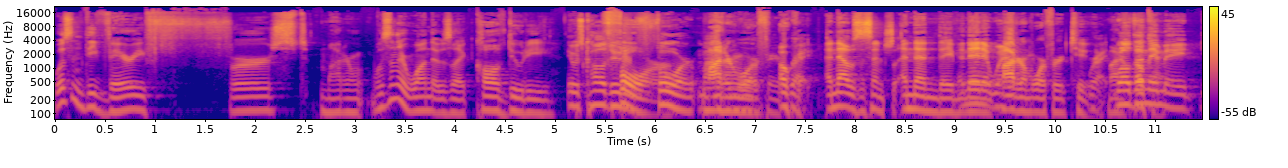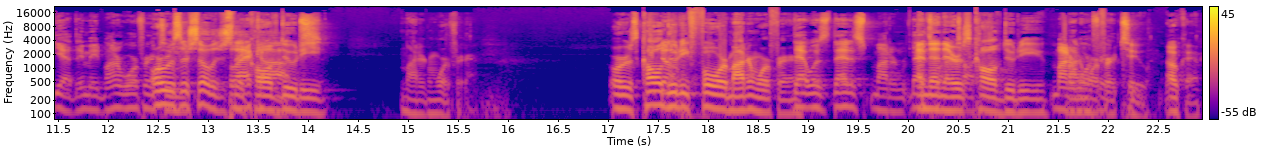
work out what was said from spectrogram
wasn't the very first modern wasn't there one that was like Call of Duty It was Call of Duty for, for Modern, Warfare. Okay, right? and that was essentially and then they made then it went- Modern Warfare two. Right. Modern- well, then they made yeah they made Modern Warfare. or 2, was there still just like Call Ops. of Duty Modern Warfare? Or was Call of No. Duty 4 Modern Warfare? That was that is modern. That's and then there's Call of Duty Modern, Modern Warfare, Warfare 2. Okay. about.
